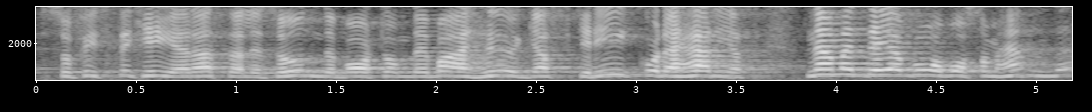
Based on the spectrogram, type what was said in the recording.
sofistikerat eller så underbart om det är bara höga skrik och det härjas. Nej, men det var vad som hände.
